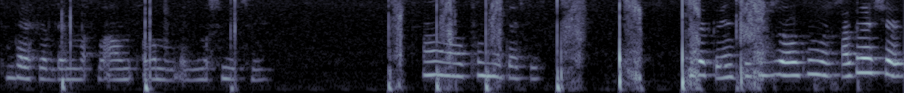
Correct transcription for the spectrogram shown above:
Tüm karakterlerini al al alamam. Nasıl yetmiyor? Aa altın yetersiz. Bir dakika yani 800 altın var. Arkadaşlar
